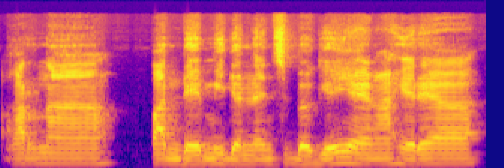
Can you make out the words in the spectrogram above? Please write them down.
karena pandemi dan lain sebagainya yang akhirnya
